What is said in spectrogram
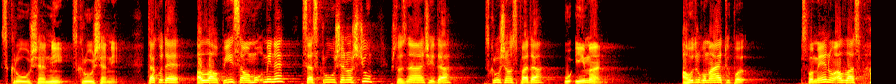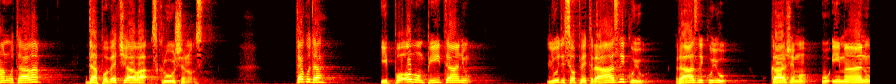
skrušeni, skrušeni. Tako da je Allah opisao mu'mine sa skrušenošću, što znači da skrušenost pada u iman. A u drugom ajetu po, spomenu Allah subhanahu wa ta'ala da povećava skrušenost. Tako da i po ovom pitanju ljudi se opet razlikuju, razlikuju, kažemo, u imanu.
